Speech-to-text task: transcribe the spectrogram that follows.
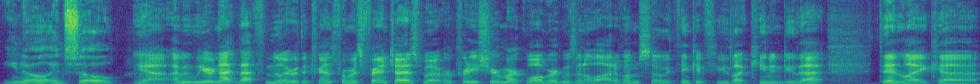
you know, and so Yeah, I mean, we are not that familiar with the Transformers franchise, but we're pretty sure Mark Wahlberg was in a lot of them. So we think if you let Kenan do that, then like uh,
